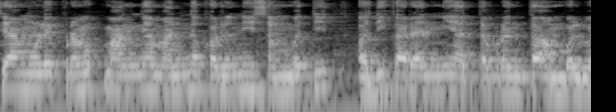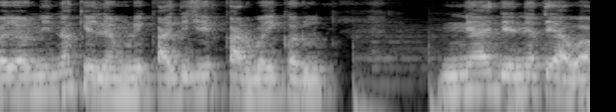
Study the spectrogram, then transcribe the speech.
त्यामुळे प्रमुख मागण्या मान्य करूनही संबंधित अधिकाऱ्यांनी आतापर्यंत अंमलबजावणी न केल्यामुळे कायदेशीर कारवाई करून न्याय देण्यात यावा.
